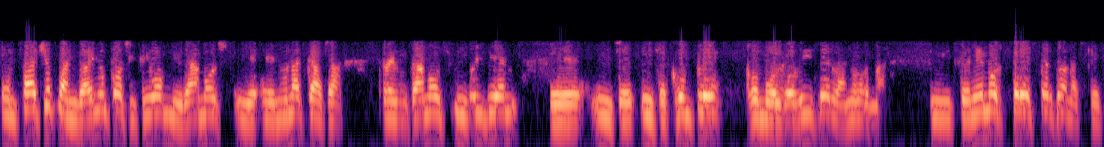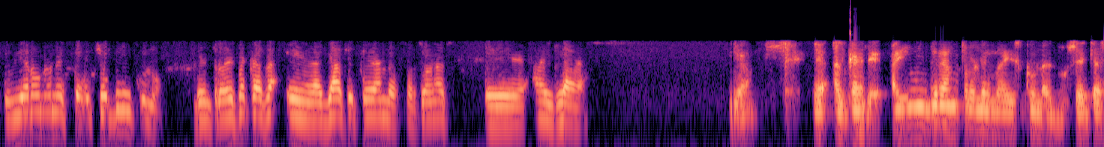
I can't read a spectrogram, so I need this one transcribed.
En Pacho, cuando hay un positivo, miramos en una casa, revisamos muy bien eh, y, se, y se cumple como lo dice la norma. Si tenemos tres personas que tuvieron un estrecho vínculo dentro de esa casa, en allá se quedan las personas eh, aisladas. Ya. Eh, alcalde, hay un gran problema es con las bucetas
